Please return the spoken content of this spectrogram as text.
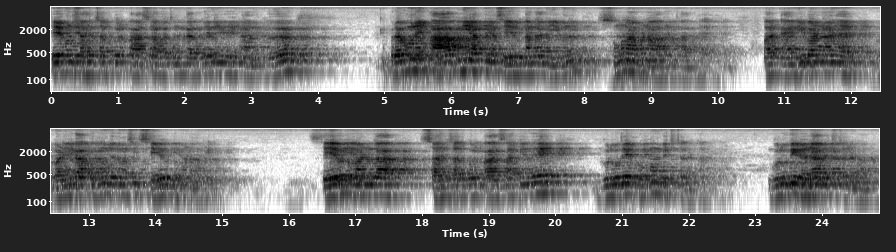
ਤੇ ਹੁਣ ਸਾਹਿਬ ਸਤਿਗੁਰ ਪਾਤਸ਼ਾਹ ਵਚਨ ਕਰਦੇ ਨੇ ਇਹ ਨਾਨਕ। ਪ੍ਰਭੂ ਨੇ ਆਪ ਹੀ ਆਪਣੇ ਸੇਵਕਾਂ ਦਾ ਜੀਵਨ ਸੋਹਣਾ ਬਣਾ ਦਿੱਤਾ ਹੈ। ਪਰ ਐ ਨਹੀਂ ਬਣਨਾ ਹੈ, ਬਣੇਗਾ ਉਦੋਂ ਜਦੋਂ ਅਸੀਂ ਸੇਵਕ ਬਣਾਂਗੇ। ਸੇਵਕ ਬਣਨ ਦਾ ਸਾਹਿਬ ਸਤਿਗੁਰ ਪਾਤਸ਼ਾਹ ਕਹਿੰਦੇ, ਗੁਰੂ ਦੇ ਹੁਕਮ ਵਿੱਚ ਚੱਲਣਾ, ਗੁਰੂ ਦੀ ਰਜ਼ਾ ਵਿੱਚ ਚੱਲਣਾ,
